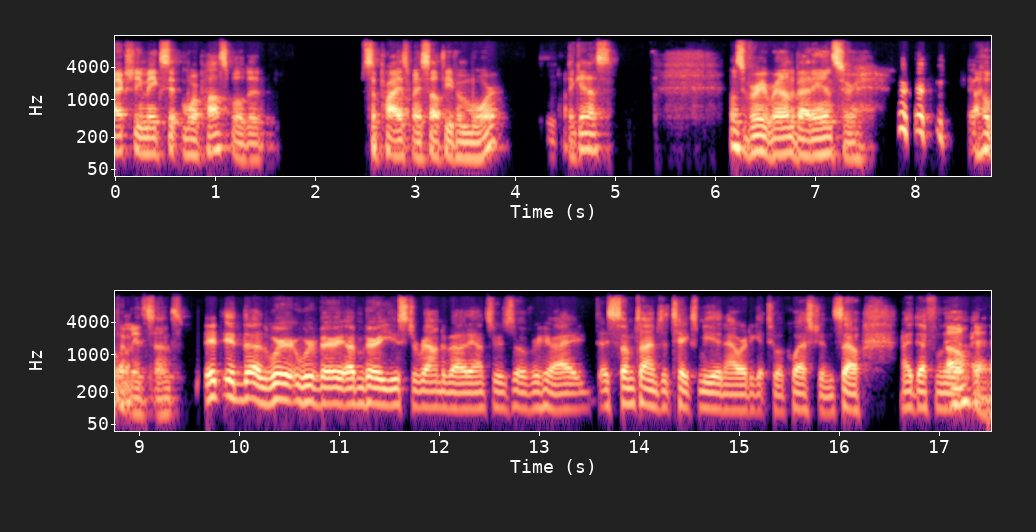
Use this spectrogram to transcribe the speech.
actually makes it more possible to surprise myself even more I guess. That was a very roundabout answer. I hope it made sense. It it does. We're we're very I'm very used to roundabout answers over here. I, I sometimes it takes me an hour to get to a question. So I definitely oh, okay.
